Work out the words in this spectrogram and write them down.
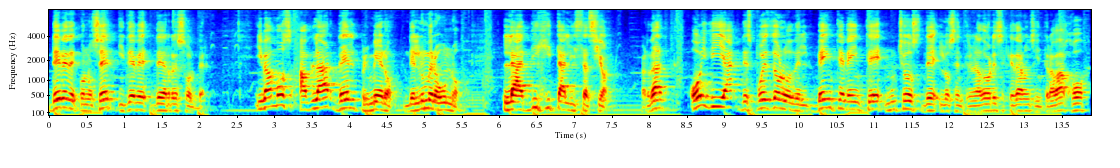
debe de conocer y debe de resolver. Y vamos a hablar del primero, del número uno, la digitalización, ¿verdad? Hoy día, después de lo del 2020, muchos de los entrenadores se quedaron sin trabajo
